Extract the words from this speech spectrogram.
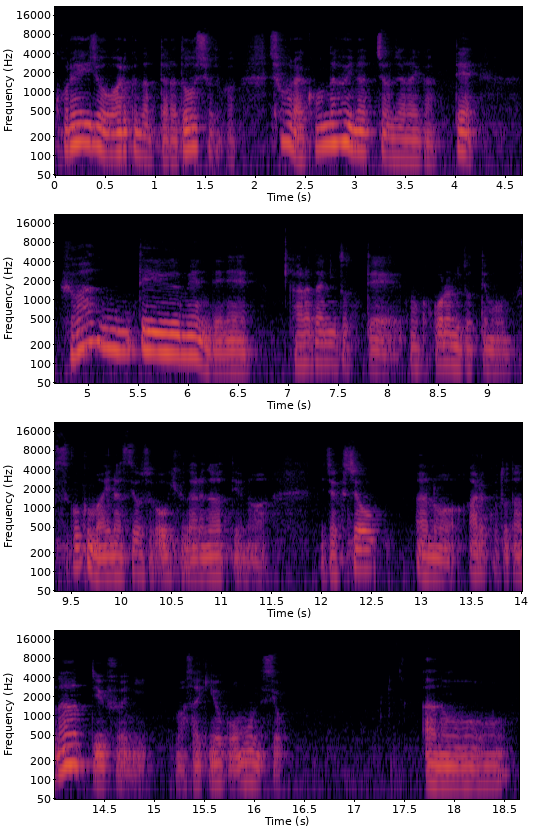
これ以上悪くなったらどうしようとか将来こんな風になっちゃうんじゃないかって不安っていう面でね体にとっても心にとってもすごくマイナス要素が大きくなるなっていうのはめちゃくちゃあのあることだなっていうふうに、まあ、最近よく思うんですよ。あのー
